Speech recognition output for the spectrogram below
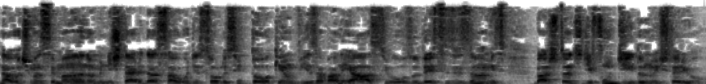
Na última semana, o Ministério da Saúde solicitou que a Anvisa avaliasse o uso desses exames, bastante difundido no exterior.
